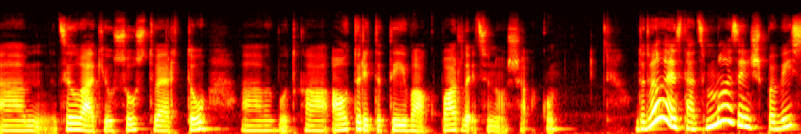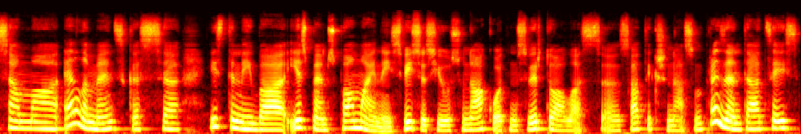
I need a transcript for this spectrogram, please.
um, cilvēki jūs uztvertu uh, varbūt kā autoritatīvāku, pārliecinošāku. Un tad vēl viens tāds maziņš, pavisam elements, kas īstenībā iespējams pamainīs visas jūsu nākotnes virtuālās satikšanās un prezentācijas,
